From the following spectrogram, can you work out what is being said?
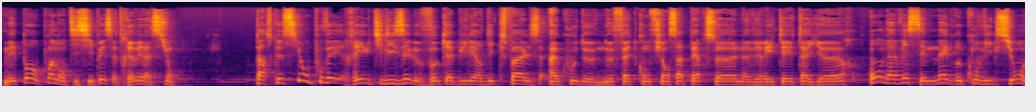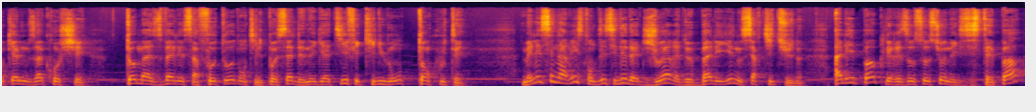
mais pas au point d'anticiper cette révélation. Parce que si on pouvait réutiliser le vocabulaire d'X-Files à coup de ne faites confiance à personne, la vérité est ailleurs, on avait ces maigres convictions auxquelles nous accrocher. Thomas Vell et sa photo dont il possède des négatifs et qui lui ont tant coûté. Mais les scénaristes ont décidé d'être joueurs et de balayer nos certitudes. À l'époque, les réseaux sociaux n'existaient pas,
